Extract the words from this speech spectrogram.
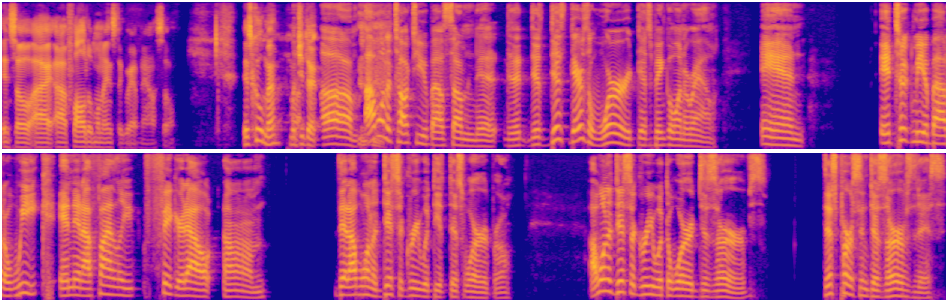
and so I, I followed him on Instagram now. So it's cool, man. What you think? Um, I want to talk to you about something that, that this, this there's a word that's been going around, and it took me about a week, and then I finally figured out um that I want to disagree with this, this word, bro. I want to disagree with the word deserves. This person deserves this.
